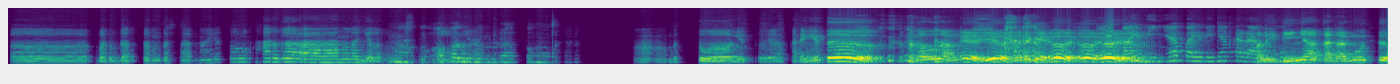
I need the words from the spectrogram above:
eh, baru datang hargaan lah jalan mesti apa belum datang Ah, betul gitu ya kadang itu tetangga orang eh iya kadang eh eh eh eh Paidinya, paidinya kadang. palidinya kadang itu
